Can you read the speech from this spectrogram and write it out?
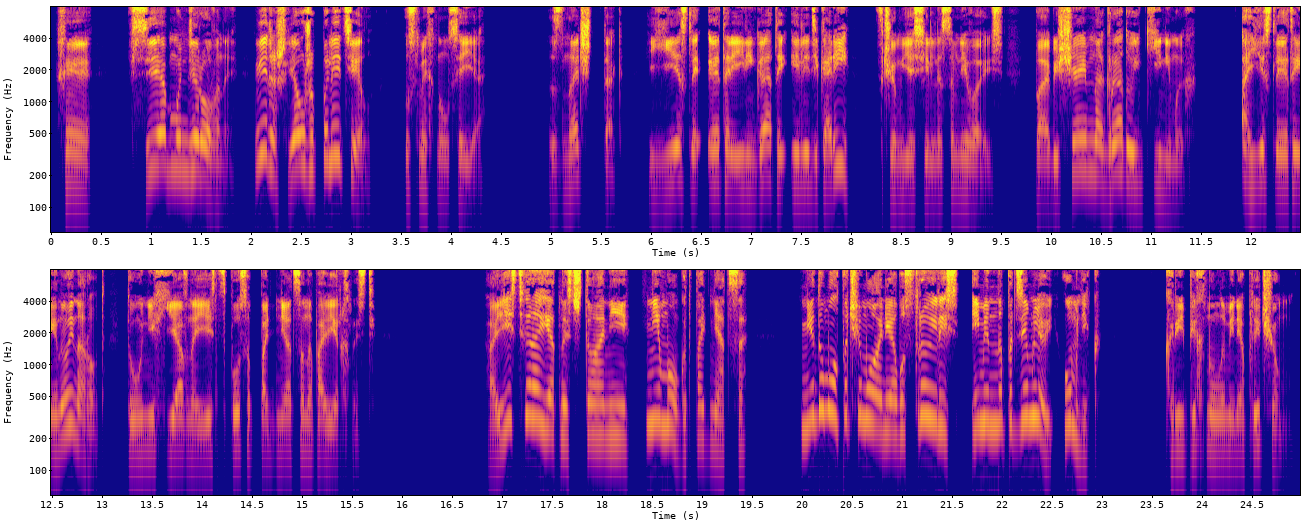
«Хе, все обмундированы. Видишь, я уже полетел», — усмехнулся я. «Значит так, если это ренегаты или дикари, в чем я сильно сомневаюсь, пообещаем награду и кинем их. А если это иной народ, то у них явно есть способ подняться на поверхность. А есть вероятность, что они не могут подняться. Не думал, почему они обустроились именно под землей, умник?» Кри пихнула меня плечом.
